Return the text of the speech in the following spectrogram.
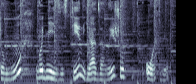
тому в одній зі стін я залишу отвір.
